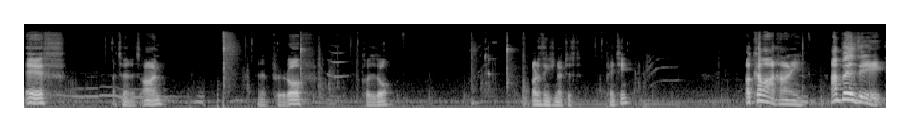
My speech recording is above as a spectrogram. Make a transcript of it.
if I turn this on and I put it off, close the door. Other things you noticed. Painting. Oh come on, honey. I'm busy.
